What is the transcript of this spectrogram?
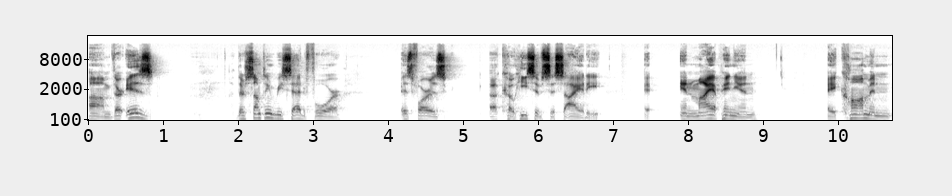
Um, there is there's something to be said for as far as a cohesive society in my opinion a common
